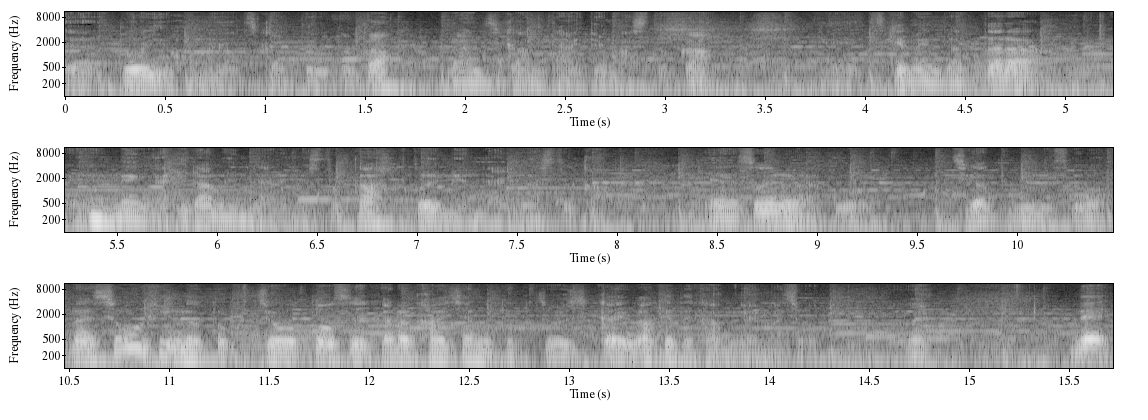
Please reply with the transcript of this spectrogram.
えどういう骨を使ってるとか何時間炊いてますとか、えつけ麺だったら、え麺が平麺でありますとか太い麺でありますとか、えそういうのがこう違ってくるんですけど商品の特徴とそれから会社の特徴をしっかり分けて考えましょうということでで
